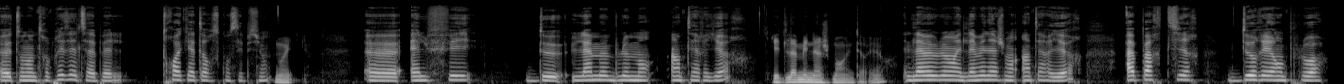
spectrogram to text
euh, ton entreprise, elle s'appelle 314 Conception. Oui. Elle fait de l'ameublement intérieur, Et de l'aménagement intérieur. de l'ameublement et de l'aménagement intérieur à partir de réemploi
